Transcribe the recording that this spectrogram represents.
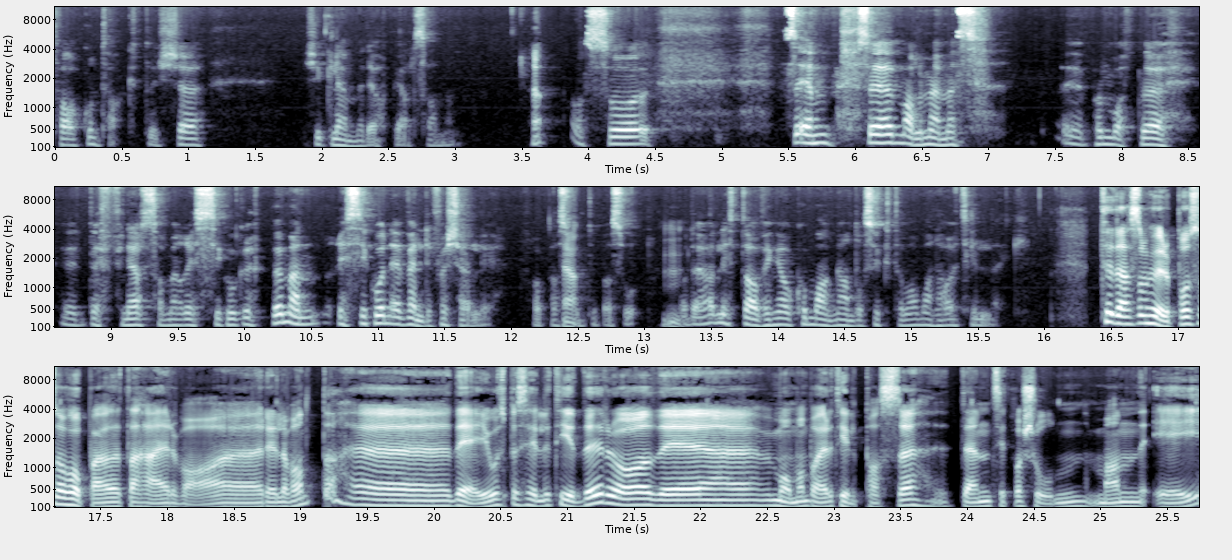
tar kontakt og ikke, ikke glemmer det oppi alt sammen. Ja. Og så, så, er, så er alle med MS eh, på en måte eh, definert som en risikogruppe, men risikoen er veldig forskjellig fra person ja. til person. Mm. Og det er litt avhengig av hvor mange andre sykdommer man har i tillegg. Til deg som hører på, så håper jeg dette her var relevant. Da. Eh, det er jo spesielle tider, og det må man bare tilpasse den situasjonen man er i.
